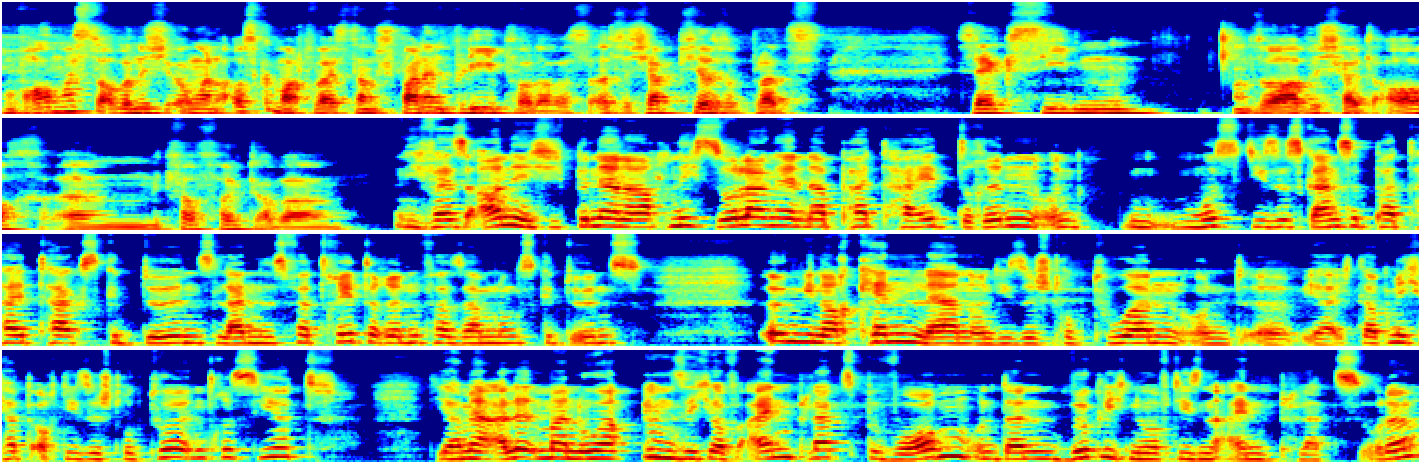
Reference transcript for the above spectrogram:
Warum hast du aber nicht irgendwann ausgemacht, weil es dann spannend blieb oder was? Also ich habe hier so Platz 6, 7 und so habe ich halt auch ähm, mitverfolgt, aber Ich weiß auch nicht. Ich bin ja noch nicht so lange in der Partei drin und muss dieses ganze Parteitagsgedöns, Landesvertreterinnenversammlungsgedöns irgendwie noch kennenlernen und diese Strukturen. Und äh, ja, ich glaube, mich hat auch diese Struktur interessiert. Die haben ja alle immer nur sich auf einen Platz beworben und dann wirklich nur auf diesen einen Platz, oder?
